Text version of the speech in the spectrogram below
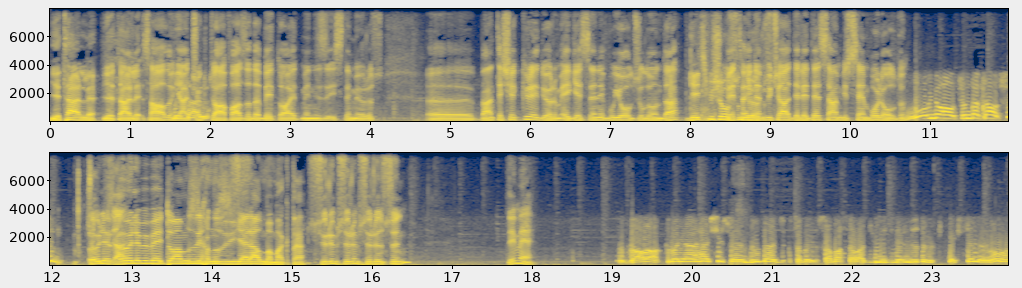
Yeterli. Yeterli. Sağ olun. Yani Yeterli. çok daha fazla da beddua etmenizi istemiyoruz. Ee, ben teşekkür ediyorum Ege seni bu yolculuğunda. Geçmiş olsun Beta ile diyoruz. mücadelede sen bir sembol oldun. Boynu altında kalsın. Çok öyle güzel. öyle bir bedduamız yalnız yer almamakta. Sürüm sürüm sürünsün. Değil mi? Valla aklıma gelen her şeyi söyleyeyim. Buradan sabah sabah, sabah dinleyicilerimizi de ürkütmek istemiyorum ama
